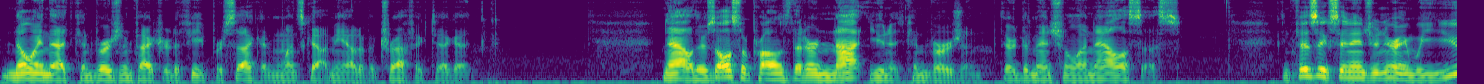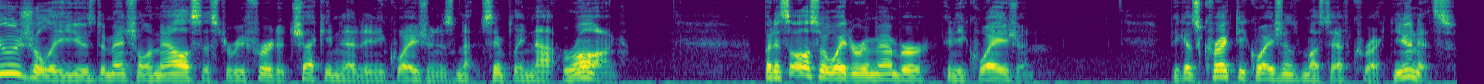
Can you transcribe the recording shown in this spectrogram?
knowing that conversion factor to feet per second once got me out of a traffic ticket. Now, there's also problems that are not unit conversion. They're dimensional analysis. In physics and engineering, we usually use dimensional analysis to refer to checking that an equation is not, simply not wrong. But it's also a way to remember an equation, because correct equations must have correct units.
